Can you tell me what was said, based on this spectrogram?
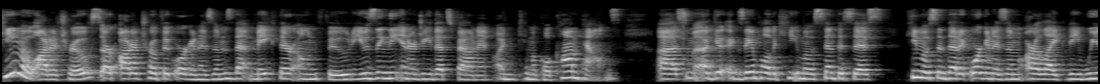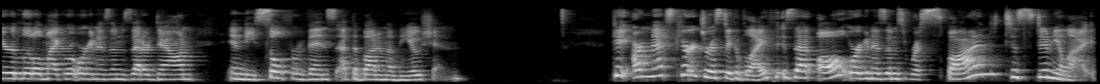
Chemoautotrophs are autotrophic organisms that make their own food using the energy that's found in, in chemical compounds. Uh, some example of a chemosynthesis, chemosynthetic organism are like the weird little microorganisms that are down in the sulfur vents at the bottom of the ocean. Okay, our next characteristic of life is that all organisms respond to stimuli.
